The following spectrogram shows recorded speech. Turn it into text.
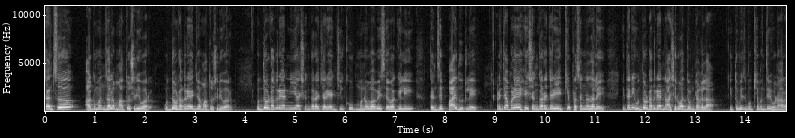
त्यांचं आगमन झालं मातोश्रीवर उद्धव ठाकरे यांच्या मातोश्रीवर. उद्धव ठाकरे यांनी या शंकराचार्यांची खूप मनोभावे सेवा केली त्यांचे पाय धुतले आणि त्यामुळे हे शंकराचार्य इतके प्रसन्न झाले की त्यांनी उद्धव ठाकरे यांना आशीर्वाद देऊन टाकला की तुम्हीच मुख्यमंत्री होणार.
